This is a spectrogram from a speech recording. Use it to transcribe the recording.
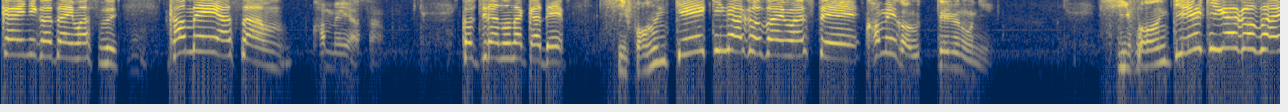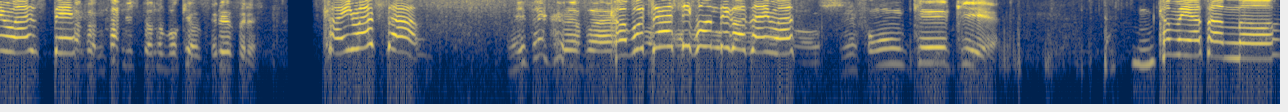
階にございます、亀屋さん。亀屋さん。こちらの中で、シフォンケーキがございまして、亀が売ってるのに。シフォンケーキがございましてあ、となんで人のボケをスルーする買いました。見てください。かぼちゃシフォンでございます。シフォンケーキ。亀屋さんの、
